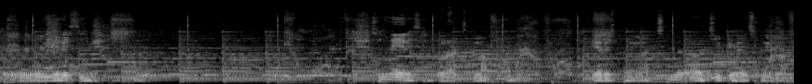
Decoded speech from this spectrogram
ஒரு சின்ன எரேசிங் கூட எடுத்துக்கலாம். எரேஸ் பண்ணிக்கலாம் சின்னதாக வச்சுட்டு எரேஸ் பண்ணிக்கலாம்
